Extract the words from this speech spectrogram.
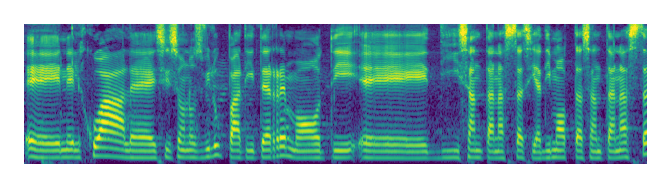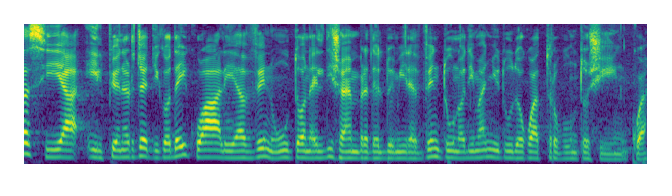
eh, nel quale si sono sviluppati i terremoti eh, di Sant'Anastasia, di Motta Sant'Anastasia, il più energetico dei quali è avvenuto nel dicembre del 2021 di magnitudo 4.5.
